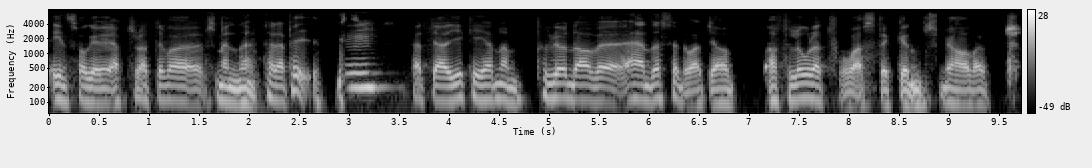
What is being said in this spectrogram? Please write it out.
insåg jag efteråt att det var som en terapi. Mm. Att jag gick igenom, på grund av eh, händelser då, att jag har förlorat två stycken som jag har varit,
